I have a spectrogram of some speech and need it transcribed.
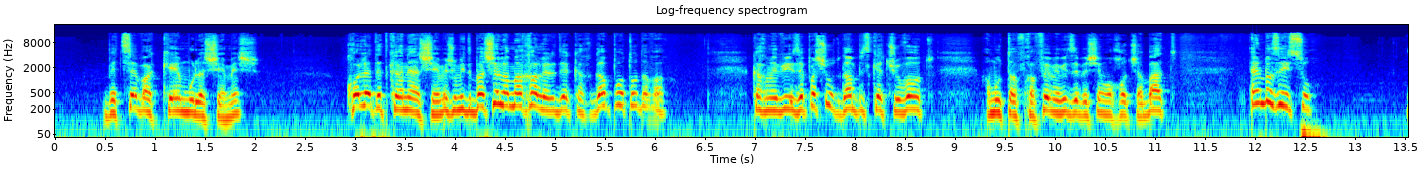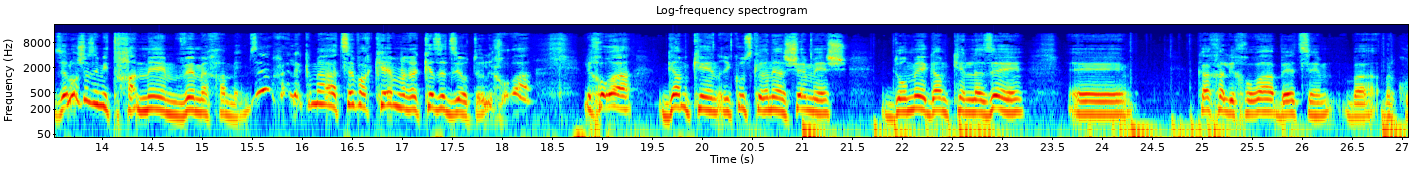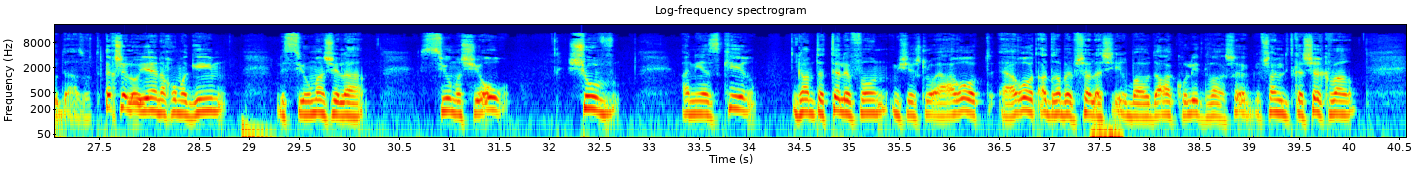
בצבע כהה מול השמש, קולט את קרני השמש ומתבשל המאכל על ידי כך, גם פה אותו דבר. כך מביא, זה פשוט, גם פסקי תשובות, עמוד תכ"ה מביא את זה בשם אורחות שבת, אין בזה איסור. זה לא שזה מתחמם ומחמם, זה חלק מהצבע כן מרכז את זה יותר. לכאורה, לכאורה, גם כן ריכוז קרני השמש דומה גם כן לזה, אה, ככה לכאורה בעצם בנקודה הזאת. איך שלא יהיה, אנחנו מגיעים לסיומה של סיום השיעור. שוב, אני אזכיר גם את הטלפון, מי שיש לו הערות, הערות, אדרבה אפשר להשאיר בהודעה הקולית כבר, אפשר להתקשר כבר.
